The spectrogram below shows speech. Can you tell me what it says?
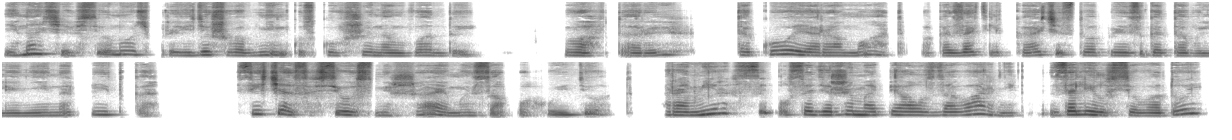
иначе всю ночь проведешь в обнимку с кувшином воды. Во-вторых, такой аромат – показатель качества при изготовлении напитка. Сейчас все смешаем, и запах уйдет. Рамир сыпал содержимое пиал в заварник, залил все водой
